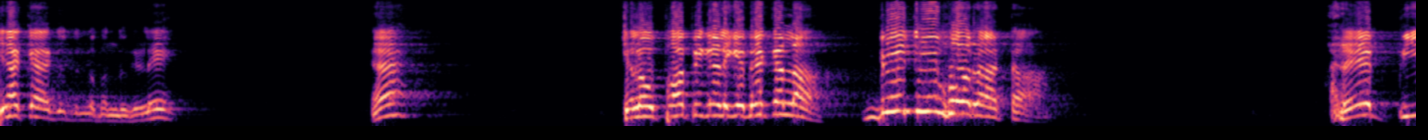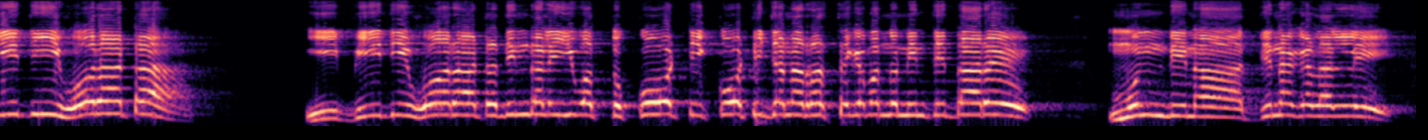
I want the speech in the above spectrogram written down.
ಯಾಕೆ ಆಗೋದಿಲ್ಲ ಬಂಧುಗಳೇ? ಕೆಲವು ಪಾಪಿಗಳಿಗೆ ಬೇಕಲ್ಲ? ಬೀದಿ ಹೋರಾಟ. ಅರೆ ಬೀದಿ ಹೋರಾಟ. ಈ ಬೀದಿ ಹೋರಾಟದಿಂದಲೇ ಇವತ್ತು ಕೋಟಿ ಕೋಟಿ ಜನ ರಸ್ತೆಗೆ ಬಂದು ನಿಂತಿದ್ದಾರೆ. ಮುಂದಿನ ದಿನಗಳಲ್ಲಿ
